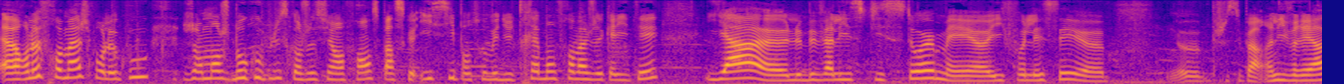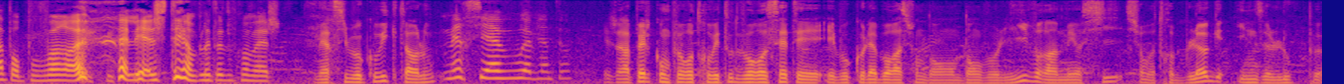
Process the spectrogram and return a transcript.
Alors le fromage pour le coup, j'en mange beaucoup plus quand je suis en France parce que ici pour trouver du très bon fromage de qualité, il y a euh, le Beverly's Cheese Store mais il faut laisser je sais pas un livret A pour pouvoir aller acheter un plateau de fromage. Merci beaucoup Victor Lou. Merci à vous, à bientôt je rappelle qu'on peut retrouver toutes vos recettes et, vos collaborations dans, dans vos livres, mais aussi sur votre blog In the Loop.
